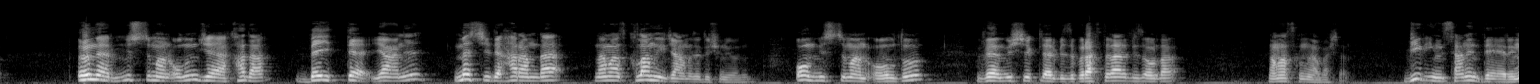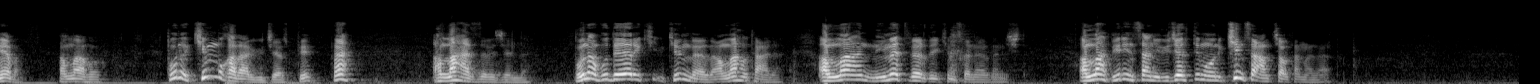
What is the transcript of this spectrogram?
Ömer Müslüman oluncaya kadar beytte yani mescidi haramda namaz kılamayacağımızı düşünüyordum. O Müslüman oldu ve müşrikler bizi bıraktılar. Biz orada namaz kılmaya başladık. Bir insanın değerine bak. Allahu Bunu kim bu kadar yüceltti? Heh? Allah Azze ve Celle. Buna bu değeri kim verdi? Allahu Teala. Allah'ın nimet verdiği kimselerden işte. Allah bir insanı yüceltti mi onu kimse alçaltamaz artık.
